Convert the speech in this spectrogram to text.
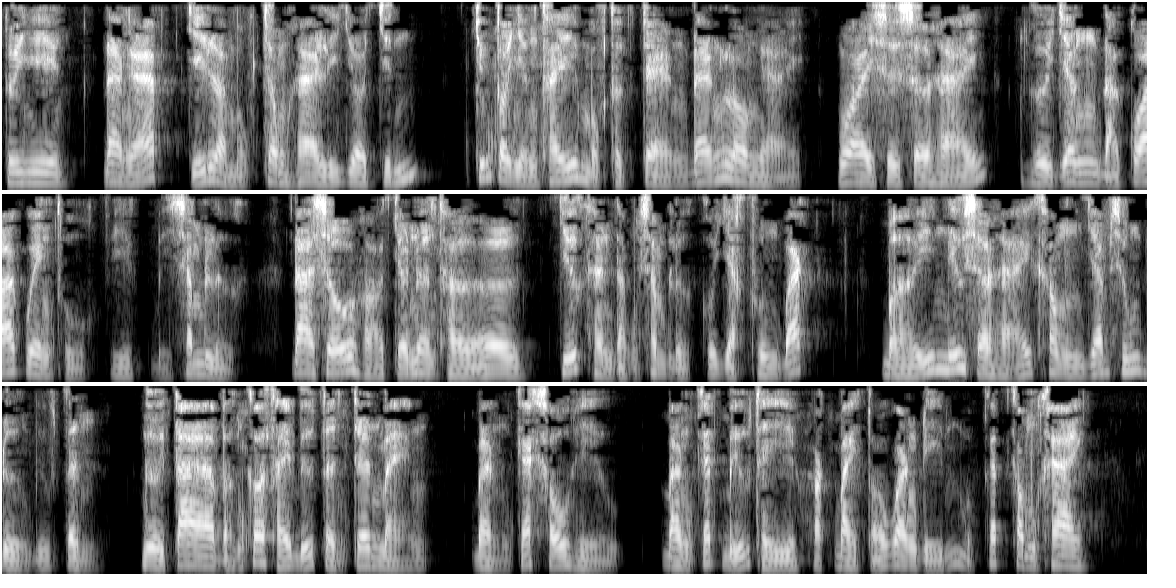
Tuy nhiên, đàn áp chỉ là một trong hai lý do chính. Chúng tôi nhận thấy một thực trạng đáng lo ngại. Ngoài sự sợ hãi, người dân đã quá quen thuộc việc bị xâm lược. Đa số họ trở nên thờ ơ trước hành động xâm lược của giặc phương Bắc. Bởi nếu sợ hãi không dám xuống đường biểu tình, người ta vẫn có thể biểu tình trên mạng bằng các khẩu hiệu, bằng cách biểu thị hoặc bày tỏ quan điểm một cách công khai.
